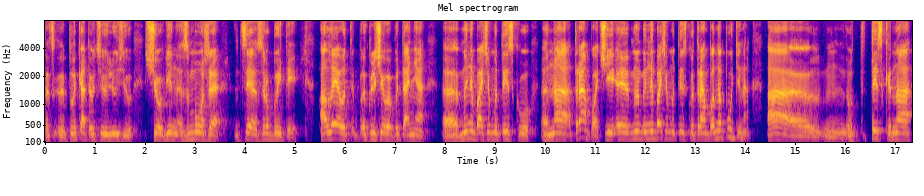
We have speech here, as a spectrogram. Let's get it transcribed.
е, плекати оцю ілюзію, що він зможе це зробити. Але от е, ключове питання. Е, Ми не бачимо тиску е, на Трампа, чи е, ми не бачимо тиску Трампа на Путіна. А от тиск на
